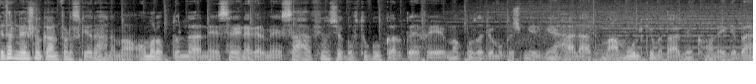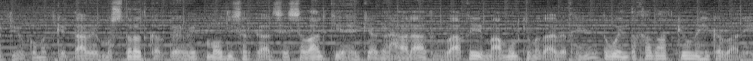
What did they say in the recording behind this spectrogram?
ادھر نیشنل کانفرنس کے کے رہنما عمر عبداللہ نے سری نگر میں صحافیوں سے گفتگو کرتے ہوئے مقبوضہ جموں کشمیر میں حالات معمول کے مطابق ہونے کے بھارتی حکومت کے دعوے مسترد کرتے ہوئے مودی سرکار سے سوال کیا ہے کہ اگر حالات واقعی معمول کے مطابق ہیں تو وہ انتخابات کیوں نہیں کروا رہی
